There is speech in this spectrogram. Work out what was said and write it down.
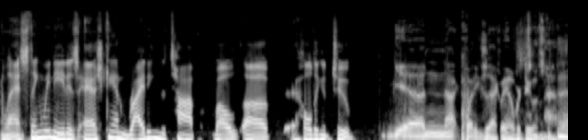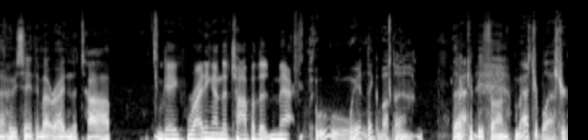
Last thing we need is Ashcan riding the top while uh, holding a tube. Yeah, not quite exactly how we're doing that. Uh, who said anything about riding the top? Okay, riding on the top of the mech. Ooh, we didn't think about that. That Matt- could be fun. Master Blaster.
